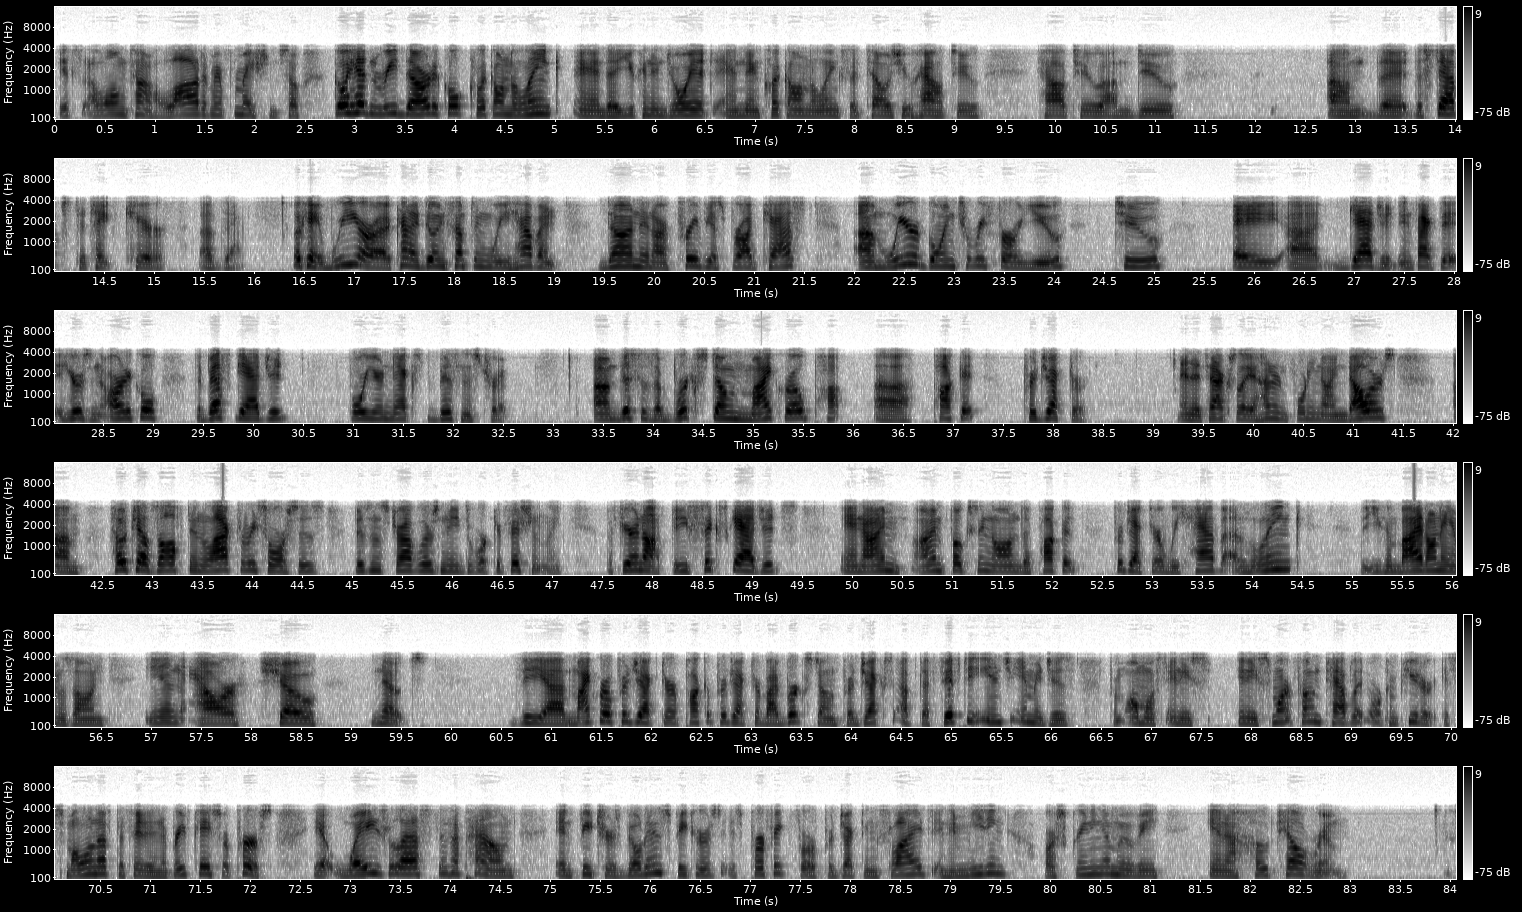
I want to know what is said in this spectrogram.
it's a long time, a lot of information. So go ahead and read the article, click on the link, and uh, you can enjoy it. And then click on the links that tells you how to how to um, do um, the the steps to take care of that. Okay, we are uh, kind of doing something we haven't done in our previous broadcast. Um, we're going to refer you to a uh, gadget. In fact, here's an article the best gadget for your next business trip. Um, this is a Brookstone Micro po- uh, Pocket Projector, and it's actually $149. Um, hotels often lack the resources business travelers need to work efficiently. But fear not, these six gadgets, and I'm I'm focusing on the Pocket Projector. We have a link that you can buy it on Amazon in our show notes. The uh, micro projector, pocket projector by Brookstone, projects up to 50 inch images from almost any any smartphone, tablet, or computer. It's small enough to fit in a briefcase or purse. It weighs less than a pound and features built-in speakers. It's perfect for projecting slides in a meeting or screening a movie in a hotel room.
